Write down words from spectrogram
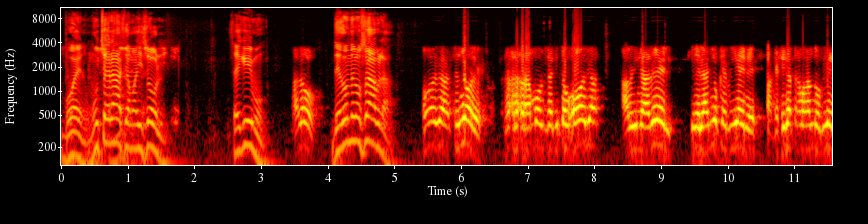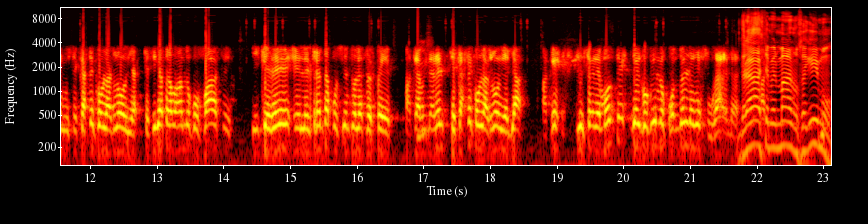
Bueno, muchas gracias, Marisol. Seguimos. Aló. ¿De dónde nos habla? Oiga, señores, Ra- Ramón, se quitó. Oiga, Abinadel, que el año que viene, para que siga trabajando bien y se case con la gloria, que siga trabajando con fase y que dé el, el 30% del FP, para que Abinadel se case con la gloria ya, para que se desmonte del gobierno cuando él le dé su gana. Gracias, mi hermano. Seguimos.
